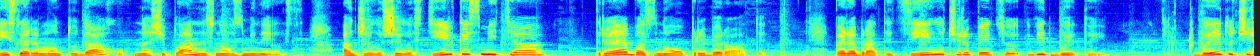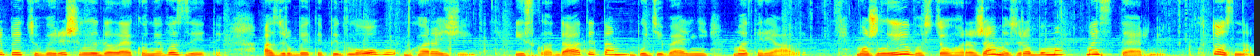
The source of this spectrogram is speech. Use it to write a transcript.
Після ремонту даху наші плани знов змінились, адже лишилось тільки сміття, треба знову прибирати, перебрати цілу черепицю від битої. Биту черепицю вирішили далеко не возити, а зробити підлогу в гаражі і складати там будівельні матеріали. Можливо, з цього гаража ми зробимо майстерню. Хто зна.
